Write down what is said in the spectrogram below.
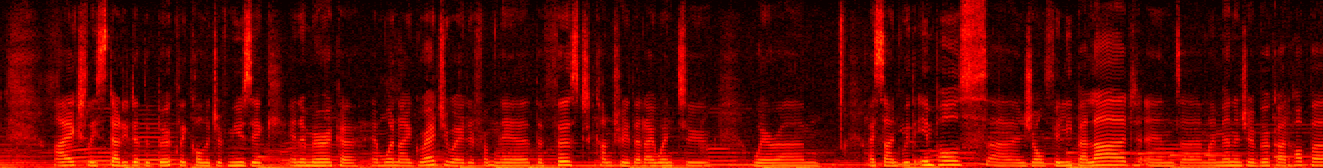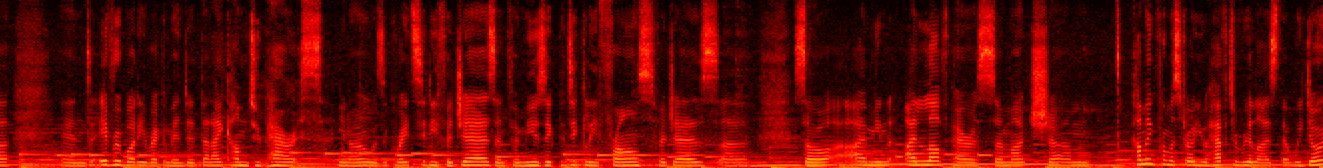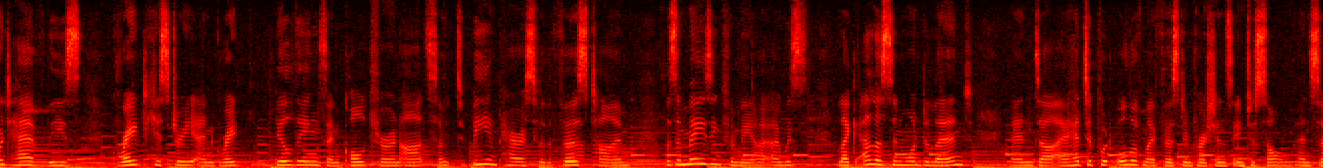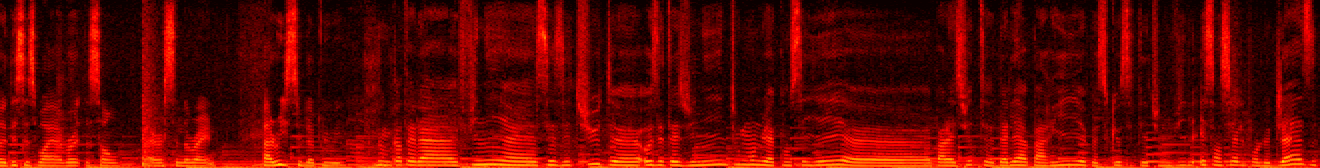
I actually studied at the Berklee College of Music in America. And when I graduated from there, the first country that I went to where um, I signed with Impulse, uh, Jean Philippe Allard, and uh, my manager Burkhard Hopper. And everybody recommended that I come to Paris. You know, it was a great city for jazz and for music, particularly France for jazz. Uh, so, I mean, I love Paris so much. Um, coming from Australia, you have to realize that we don't have these great history and great buildings and culture and art. So to be in Paris for the first time was amazing for me. I, I was like Alice in Wonderland, and uh, I had to put all of my first impressions into song. And so this is why I wrote the song Paris in the Rain. Paris sous la pluie. Donc quand elle a fini euh, ses études euh, aux États-Unis, tout le monde lui a conseillé euh, par la suite d'aller à Paris parce que c'était une ville essentielle pour le jazz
